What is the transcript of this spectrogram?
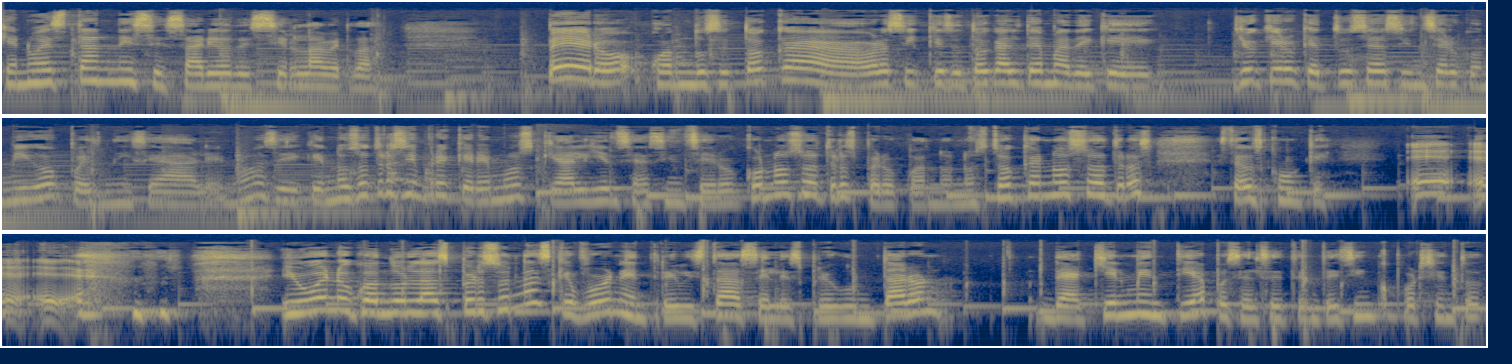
que no es tan necesario decir la verdad. Pero cuando se toca, ahora sí que se toca el tema de que yo quiero que tú seas sincero conmigo, pues ni se hable, ¿no? Así que nosotros siempre queremos que alguien sea sincero con nosotros, pero cuando nos toca a nosotros, estamos como que... Eh, eh, eh". y bueno, cuando las personas que fueron entrevistadas se les preguntaron de a quién mentía, pues el 75%,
